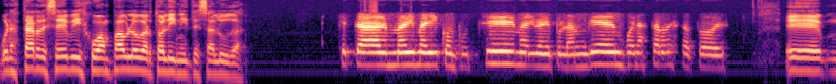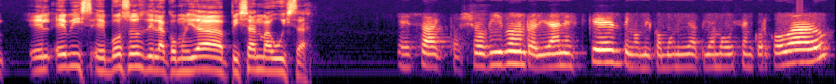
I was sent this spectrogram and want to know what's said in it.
Buenas tardes, Evis. Juan Pablo Bertolini te saluda. ¿Qué tal? Mari Mari Compuché, Mari Mari Pulamguén. Buenas tardes a todos. Eh, el Evis, eh, vos sos de la comunidad Pillán Mahuiza. Exacto, yo vivo en realidad en Esquel, tengo mi comunidad Pillán Mahuiza en Corcovado.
